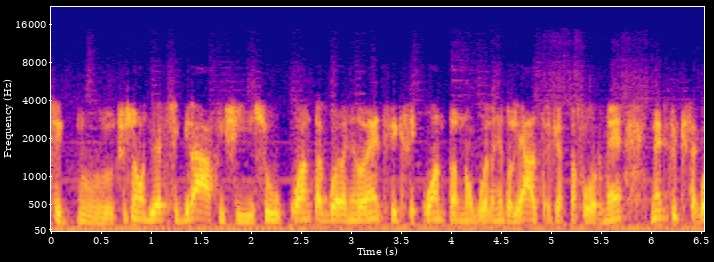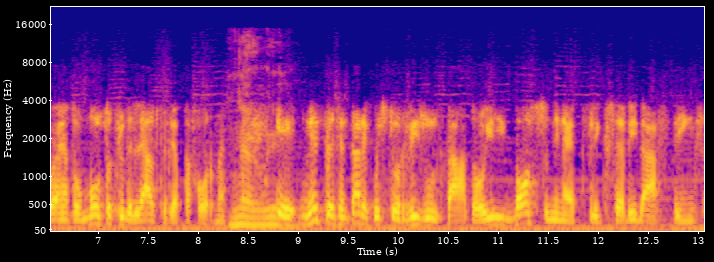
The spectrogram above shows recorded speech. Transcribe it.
se, uh, ci sono diversi grafici su quanto ha guadagnato Netflix e quanto hanno guadagnato le altre piattaforme, Netflix ha guadagnato molto più delle altre piattaforme. Eh, e nel presentare questo risultato, il boss di Netflix, Reed Hastings,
